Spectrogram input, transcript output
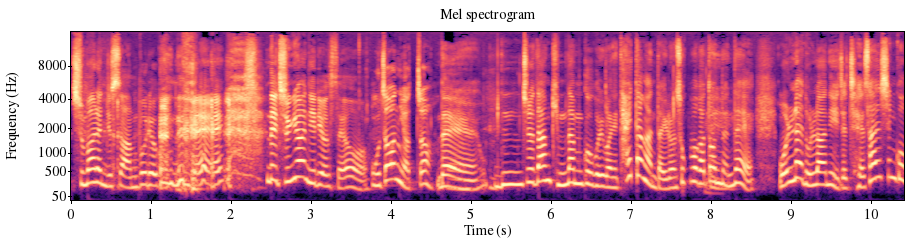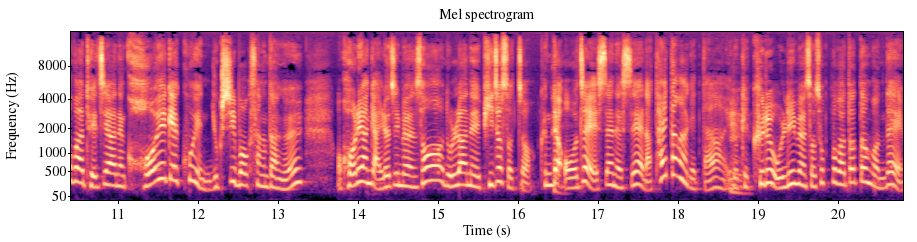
주말엔 뉴스 안 보려고 했는데. 근데 중요한 일이었어요. 오전이었죠? 네. 민주당 김남국 의원이 탈당한다 이런 속보가 네. 떴는데 원래 논란이 이제 재산 신고가 되지 않은 거액의 코인 60억 상당을 어, 거래한 게 알려지면서 논란을 빚었었죠. 근데 네. 어제 SNS에 나 탈당하겠다 이렇게 음. 글을 올리면서 속보가 떴던 건데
